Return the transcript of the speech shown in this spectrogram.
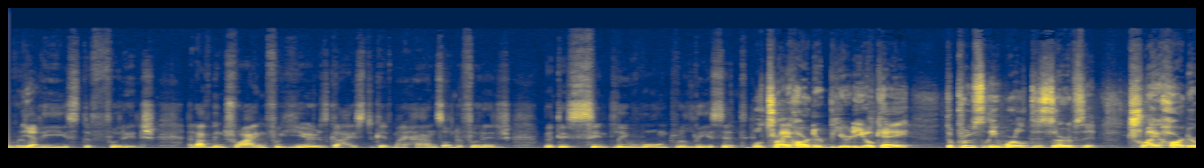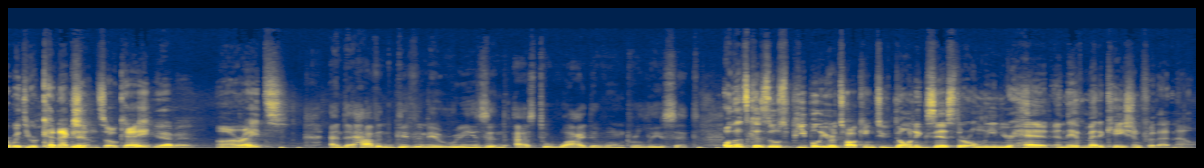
Kong. to Yeah. release the footage. And I've been trying for years, guys, to get my hands on the footage, but they simply won't release it. Well, try harder, Beardy, okay? the Bruce Lee world deserves it. Try harder with your connections, okay? Yeah, man. All right. And they haven't given me a reason as to why they won't release it. Oh, that's because those people you're talking to don't exist. They're only in your head, and they have medication for that now.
